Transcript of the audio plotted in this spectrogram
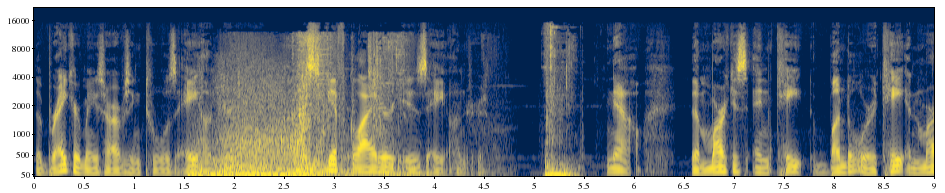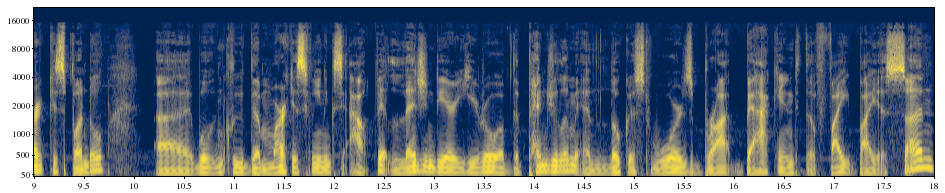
The Breaker Mace Harvesting Tool is 800. The Skiff Glider is 800. Now, the Marcus and Kate bundle, or Kate and Marcus bundle, uh, will include the Marcus Phoenix outfit, legendary hero of the Pendulum and Locust Wars, brought back into the fight by his son.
